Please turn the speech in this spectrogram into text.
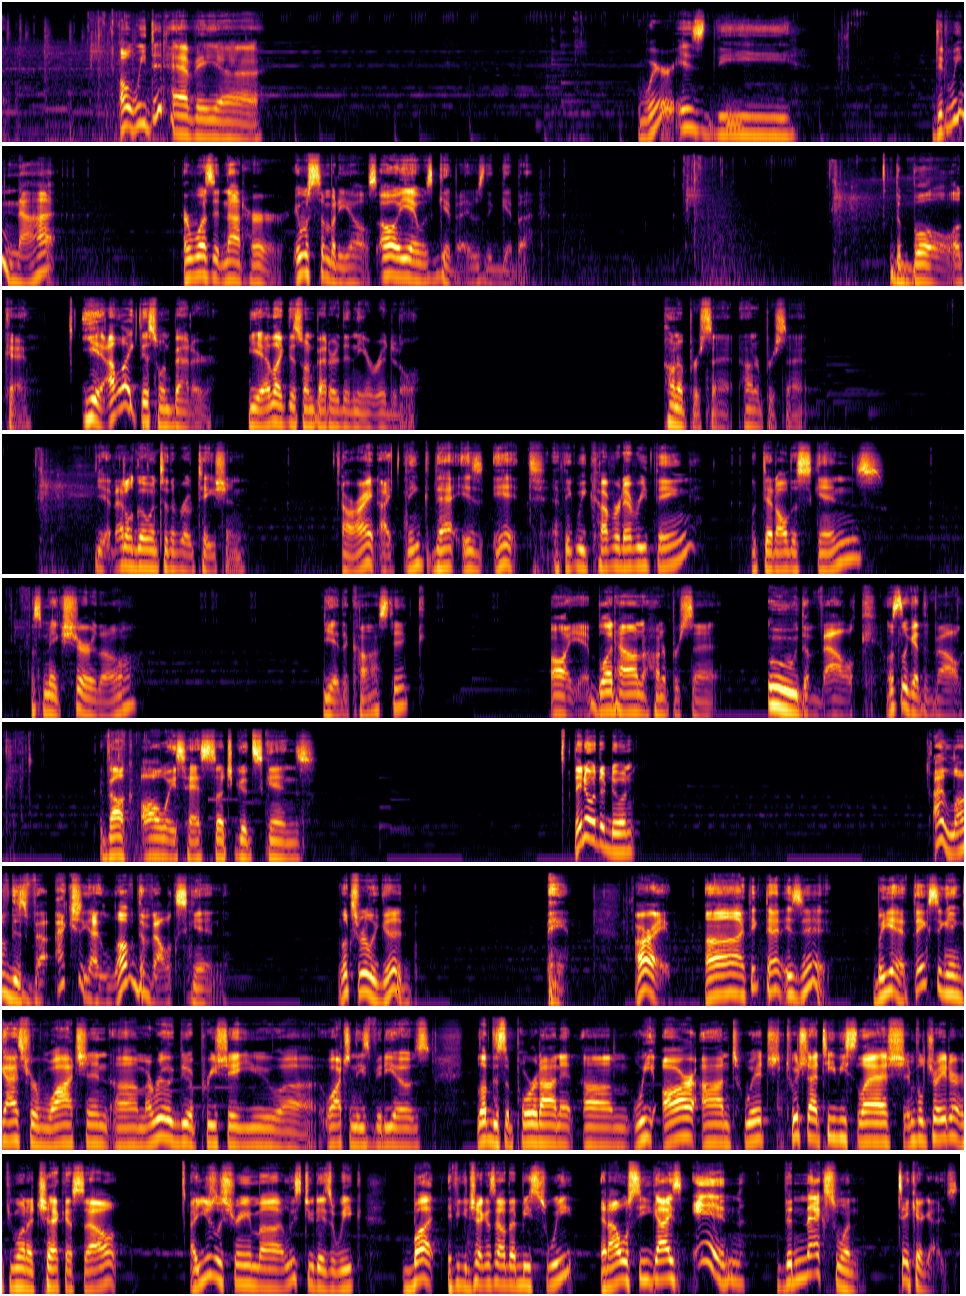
Oh, we did have a... Uh... Where is the... Did we not? Or was it not her? It was somebody else. Oh yeah, it was Gibba. It was the Gibba. The bull. Okay. Yeah, I like this one better. Yeah, I like this one better than the original. 100%. 100%. Yeah, that'll go into the rotation. All right, I think that is it. I think we covered everything. Looked at all the skins. Let's make sure, though. Yeah, the caustic. Oh, yeah, Bloodhound, 100%. Ooh, the Valk. Let's look at the Valk. Valk always has such good skins. They know what they're doing. I love this Valk. Actually, I love the Valk skin. looks really good. Man. All right. Uh, I think that is it. But yeah, thanks again, guys, for watching. Um, I really do appreciate you uh, watching these videos. Love the support on it. Um, we are on Twitch, twitch.tv slash nphiltrator if you want to check us out. I usually stream uh, at least two days a week, but if you can check us out, that'd be sweet. And I will see you guys in the next one. Take care, guys.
